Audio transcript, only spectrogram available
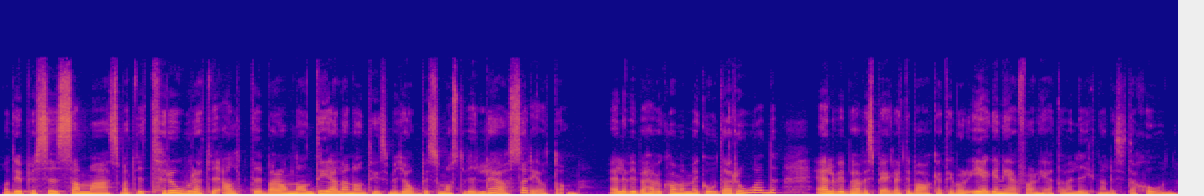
Och det är precis samma som att vi tror att vi alltid, bara om någon delar någonting som är jobbigt så måste vi lösa det åt dem. Eller vi behöver komma med goda råd. Eller vi behöver spegla tillbaka till vår egen erfarenhet av en liknande situation.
